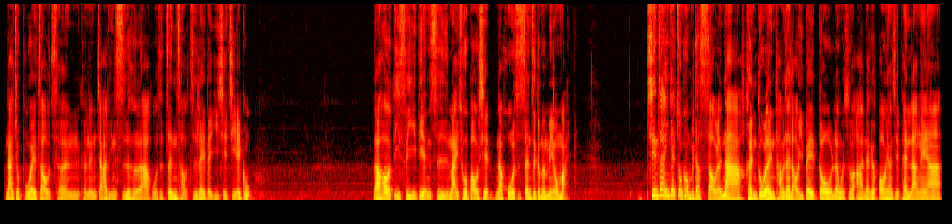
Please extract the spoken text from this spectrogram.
那就不会造成可能家庭失和啊，或是争吵之类的一些结果。然后第十一点是买错保险，那或者甚至根本没有买。现在应该状况比较少了。那很多人他们在老一辈都认为说啊，那个保险是骗人的呀，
